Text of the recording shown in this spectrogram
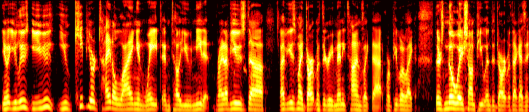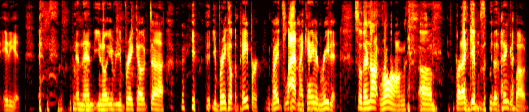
you know, you lose, you you keep your title lying in wait until you need it, right? I've used, uh, I've used my Dartmouth degree many times like that, where people are like, "There's no way Shaun Pete went to Dartmouth. That guy's an idiot," and then you know you, you break out, uh, you, you break out the paper, right? It's Latin. I can't even read it, so they're not wrong, um, but I give them something to think about.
